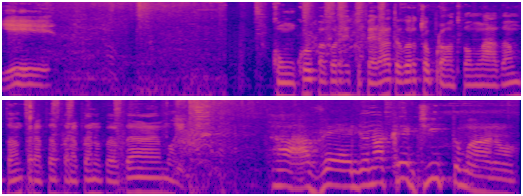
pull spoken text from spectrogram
Yeah! Com o corpo agora recuperado, agora eu tô pronto. Vamos lá, vamos, pam, pam, pam, pam, pam, pam, pam, morri. Ah, velho, eu não acredito, mano.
